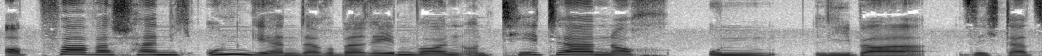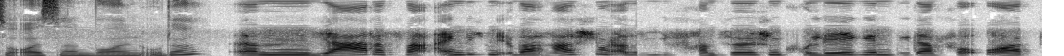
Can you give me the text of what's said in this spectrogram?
Opfer wahrscheinlich ungern darüber reden wollen und Täter noch unlieber sich dazu äußern wollen, oder? Ähm, ja, das war eigentlich eine Überraschung. Also die französischen Kolleginnen, die da vor Ort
